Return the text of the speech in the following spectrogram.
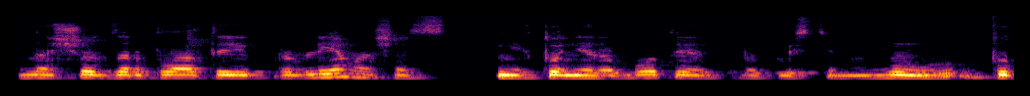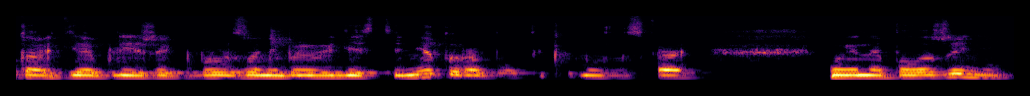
насчет зарплаты проблема, сейчас никто не работает, допустим. Ну, тут, где ближе к зоне боевых действий нету работы, как можно сказать, военное положение.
